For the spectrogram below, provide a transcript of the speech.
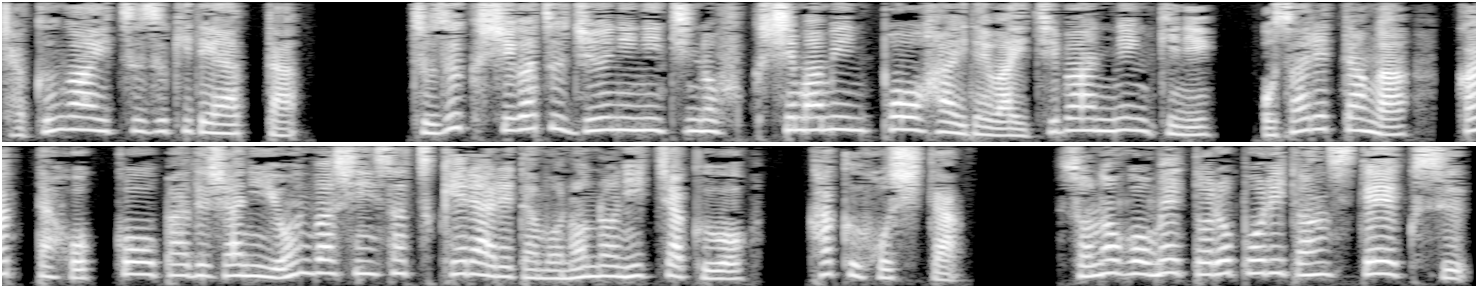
着外続きであった。続く4月12日の福島民報杯では一番人気に押されたが、勝ったホッコーパドゥシャに4馬身差つけられたものの2着を確保した。その後メトロポリタンステークス、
